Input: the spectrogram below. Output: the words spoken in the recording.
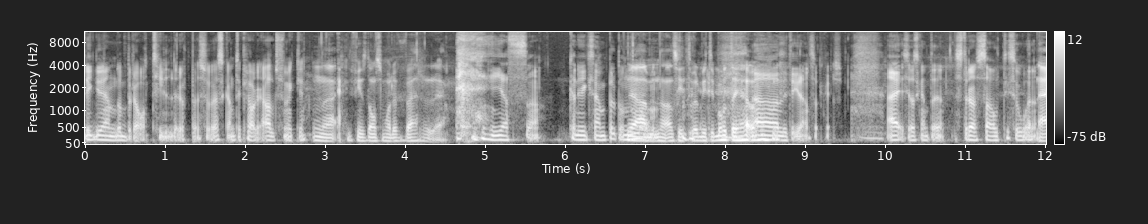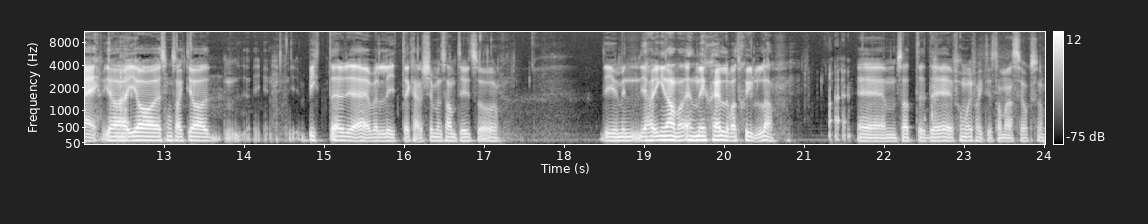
ligger ju ändå bra till där uppe, så jag ska inte klaga allt för mycket. Nej, det finns de som har det värre. Jaså? Kan du ge exempel på Ja, någon? men han sitter väl mitt emot dig här. Ja, lite grann så kanske. Nej, så jag ska inte strö salt i såren. Nej, jag, jag, som sagt, jag bitter är väl lite kanske, men samtidigt så det är ju min, jag har ingen annan än mig själv att skylla. Ehm, så att det får man ju faktiskt ta med sig också.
